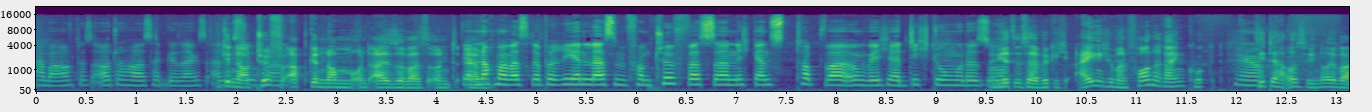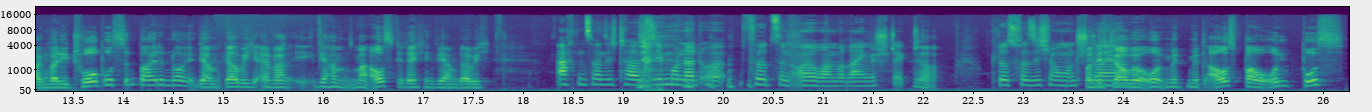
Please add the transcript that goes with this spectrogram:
Aber auch das Autohaus hat gesagt, ist alles genau, super. TÜV abgenommen und all sowas. Und, Wir haben ähm, nochmal was reparieren lassen vom TÜV, was da nicht ganz top war, irgendwelche Dichtungen oder so. und jetzt ist er wirklich, eigentlich, wenn man vorne reinguckt, Ja. sieht er aus wie ein Neuwagen, weil die Turbos sind beide neu. Wir haben, glaube ich, einfach, wir haben mal ausgerechnet, wir haben, glaube ich, 28.714 Euro haben wir reingesteckt. ja. Plus Versicherung und Steuern. Und ich glaube, oh, mit, mit Ausbau und Bus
